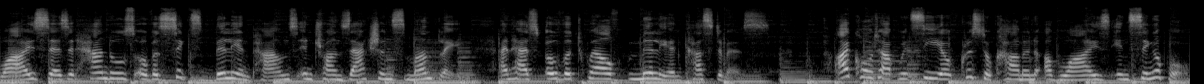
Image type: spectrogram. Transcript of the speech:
Wise says it handles over 6 billion pounds in transactions monthly and has over 12 million customers. I caught up with CEO Kristo Käärmann of Wise in Singapore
